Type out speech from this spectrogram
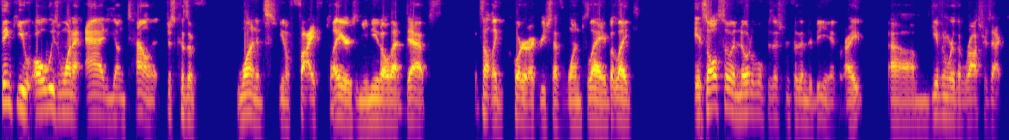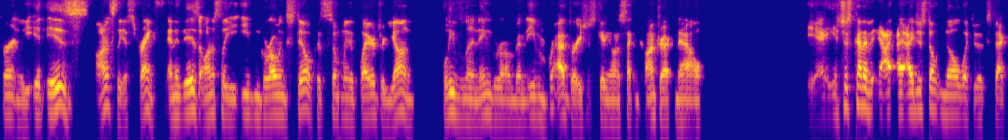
think you always want to add young talent just because of one, it's you know five players and you need all that depth. It's not like quarterback you just have one play, but like it's also a notable position for them to be in, right? Um, given where the roster's at currently, it is honestly a strength, and it is honestly even growing still because so many of the players are young. Cleveland, Ingram, and even Bradbury's just getting on a second contract now. Yeah, it's just kind of I, I just don't know what to expect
